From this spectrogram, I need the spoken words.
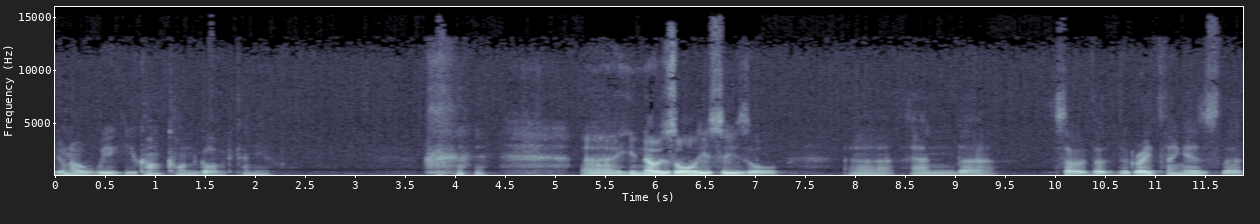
you know, we, you can't con God, can you? uh, he knows all, he sees all. Uh, and uh, so the, the great thing is that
